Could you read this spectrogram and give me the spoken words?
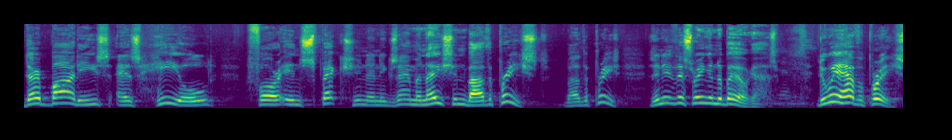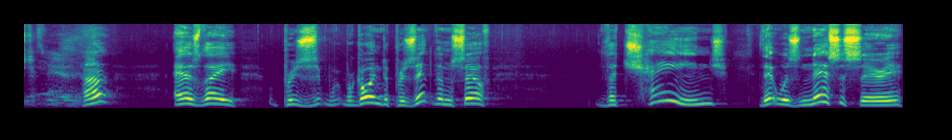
their bodies as healed for inspection and examination by the priest. by the priest. Is any of this ringing the bell, guys? Do we have a priest? Huh? As they pres- were going to present themselves, the change that was necessary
